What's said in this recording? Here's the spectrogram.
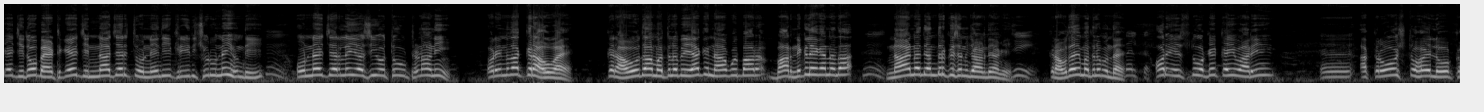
ਕਿ ਜਦੋਂ ਬੈਠ ਕੇ ਜਿੰਨਾ ਚਿਰ ਝੋਨੇ ਦੀ ਖਰੀਦ ਸ਼ੁਰੂ ਨਹੀਂ ਹੁੰਦੀ ਉਨੇ ਚਿਰ ਲਈ ਅਸੀਂ ਉੱਥੋਂ ਉੱਠਣਾ ਨਹੀਂ ਔਰ ਇਹਨਾਂ ਦਾ ਘਰਾਓ ਹੈ। ਘਰਾਓ ਦਾ ਮਤਲਬ ਇਹ ਹੈ ਕਿ ਨਾ ਕੋਈ ਬਾਹਰ ਬਾਹਰ ਨਿਕਲੇਗਾ ਇਹਨਾਂ ਦਾ ਨਾ ਇਹਨਾਂ ਦੇ ਅੰਦਰ ਕਿਸੇ ਨੂੰ ਜਾਣ ਦਿਆਂਗੇ। ਜੀ। ਘਰਾਓ ਦਾ ਇਹ ਮਤਲਬ ਹੁੰਦਾ ਹੈ। ਔਰ ਇਸ ਤੋਂ ਅੱਗੇ ਕਈ ਵਾਰੀ ਆਕਰੋਸ਼ਤ ਹੋਏ ਲੋਕ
